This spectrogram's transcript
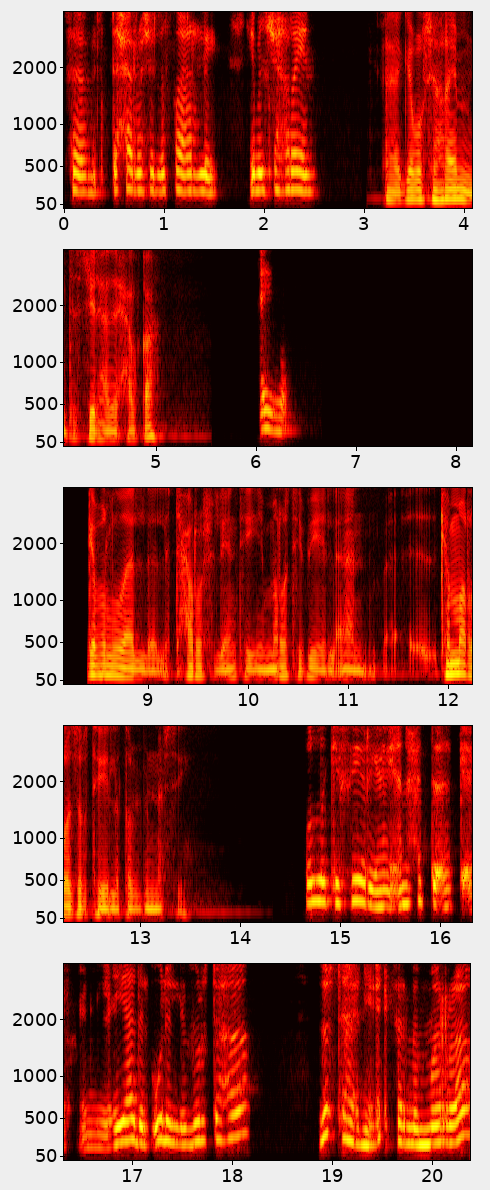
بسبب التحرش اللي صار لي قبل شهرين. آه، قبل شهرين من تسجيل هذه الحلقة؟ أيوة. قبل التحرش اللي انت مريتي به الآن كم مرة زرتي الطبيب النفسي؟ والله كثير يعني أنا حتى يعني العيادة الأولى اللي زرتها زرتها يعني أكثر من مرة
